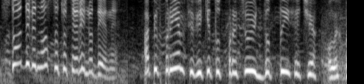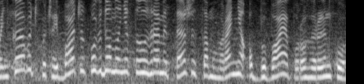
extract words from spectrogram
194 людини. А підприємців, які тут працюють до тисячі. Олег Панькевич, хоча й бачив повідомлення в телеграмі, теж із самого рання оббиває пороги ринку.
